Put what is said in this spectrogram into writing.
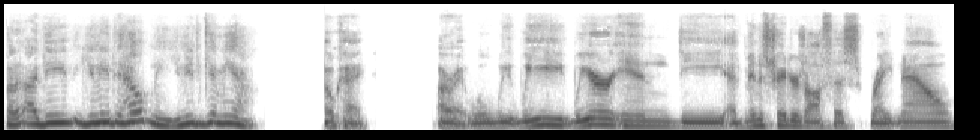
but I need you need to help me. You need to get me out. Okay. All right. Well, we we we are in the administrator's office right now.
